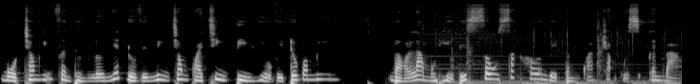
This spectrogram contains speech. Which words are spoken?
Một trong những phần thưởng lớn nhất đối với mình trong quá trình tìm hiểu về dopamine, đó là một hiểu biết sâu sắc hơn về tầm quan trọng của sự cân bằng.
